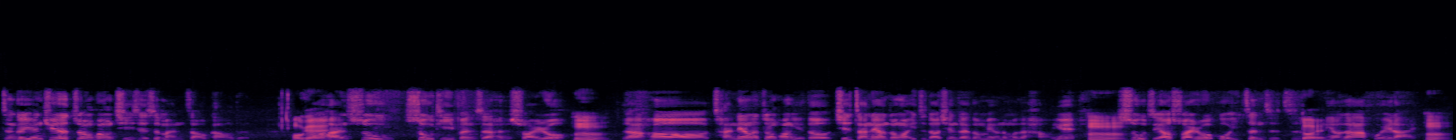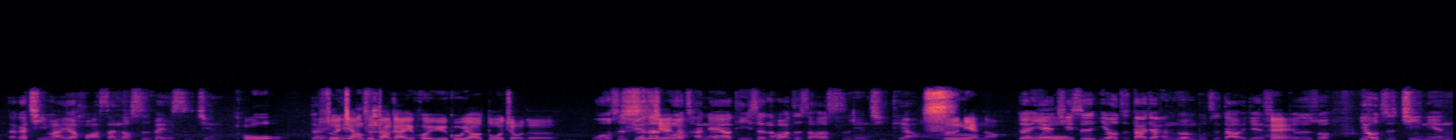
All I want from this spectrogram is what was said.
整个园区的状况其实是蛮糟糕的。OK，包含树树体本身很衰弱，嗯，然后产量的状况也都，其实产量的状况一直到现在都没有那么的好，因为，嗯，树只要衰弱过一阵子之后，你要让它回来，嗯，大概起码要花三到四倍的时间。哦，对，所以这样子大概会预估要多久的？我是觉得如果产量要提升的话，至少要十年起跳。十年哦？对，因为其实柚子大家很多人不知道一件事情，就是说柚子几年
